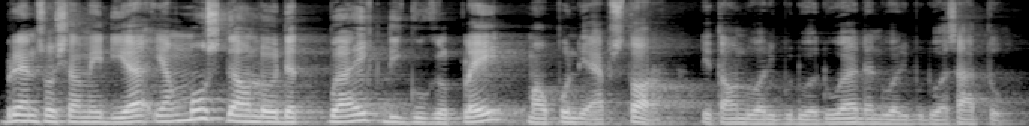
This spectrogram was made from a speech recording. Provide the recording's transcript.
brand sosial media yang most downloaded baik di Google Play maupun di App Store di tahun 2022 dan 2021.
